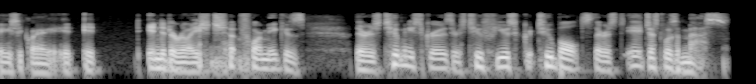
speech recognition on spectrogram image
basically it it ended a relationship for me because there's too many screws, there's too few two bolts, there's it just was a mess.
